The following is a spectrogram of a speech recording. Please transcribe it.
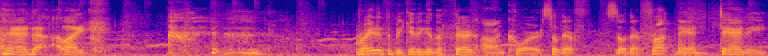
And uh, like right at the beginning of the third encore, so their so their frontman Danny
